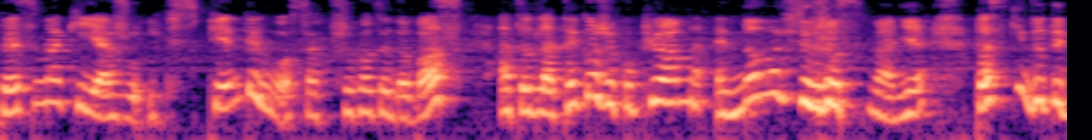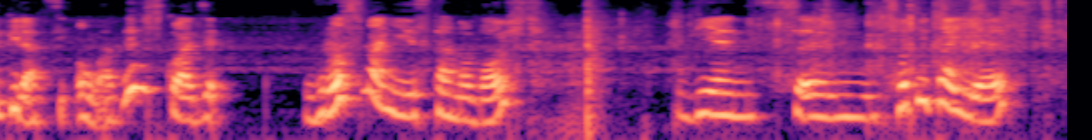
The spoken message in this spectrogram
Bez makijażu i w spiętych włosach przychodzę do Was, a to dlatego, że kupiłam nowość w Rossmanie, paski do depilacji o ładnym składzie. W Rossmanie jest ta nowość, więc co tutaj jest?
